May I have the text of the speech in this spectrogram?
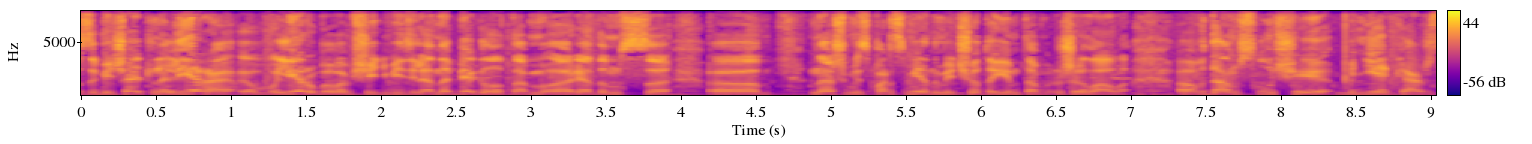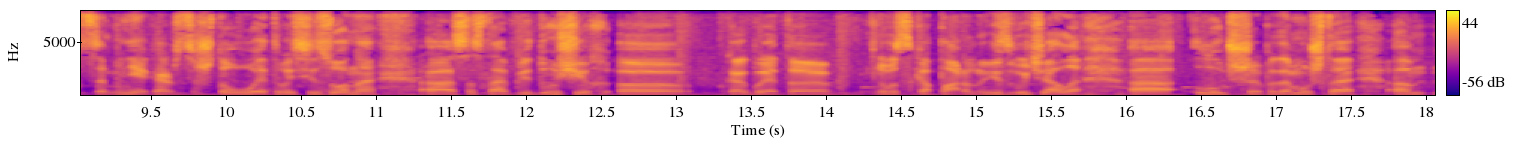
замечательно. Лера, э, Леру бы вообще не видели. Она бегала там э, рядом с э, нашими спортсменами, что-то им там желала. Э, В данном случае, мне кажется, мне кажется, что у этого сезона э, состав ведущих э, как бы это высокопарно не звучало, э, лучше, потому что эм,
